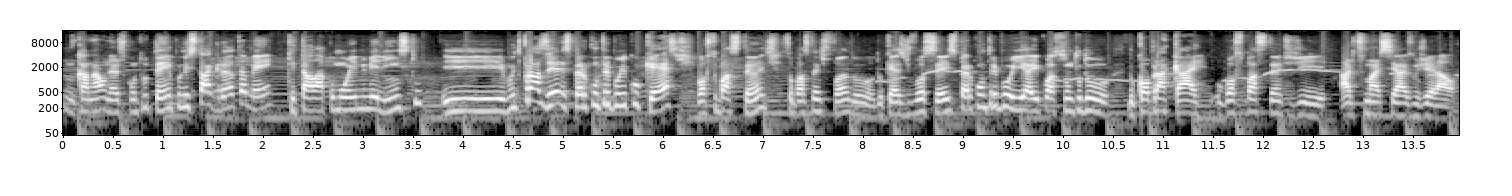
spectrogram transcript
no canal Nerds Contra o Tempo, no Instagram também, que tá lá como M. Melinsky. E muito prazer, espero contribuir com o cast. Gosto bastante, sou bastante fã do, do cast de vocês. Espero contribuir aí com o assunto do, do Cobra Kai. Eu gosto bastante de artes marciais no geral.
